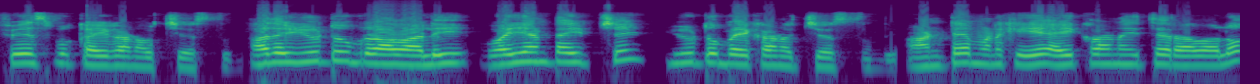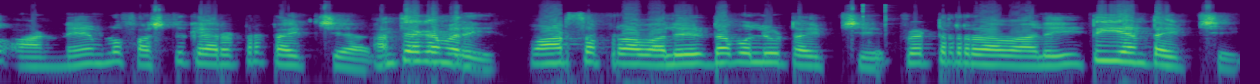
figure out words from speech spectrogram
ఫేస్బుక్ ఐకాన్ వచ్చేస్తుంది. అదే యూట్యూబ్ రావాలి. వై అని టైప్ చేయి. యూట్యూబ్ ఐకాన్ వచ్చేస్తుంది. అంటే మనకి ఏ ఐకాన్ అయితే రావాలో ఆ నేమ్లో ఫస్ట్ క్యారెక్టర్ టైప్ చేయాలి. అంతేగా మరి. వాట్సాప్ రావాలి. డబ్ల్యూ టైప్ చేయి. ట్విట్టర్ రావాలి. టీ అని టైప్ చేయి.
